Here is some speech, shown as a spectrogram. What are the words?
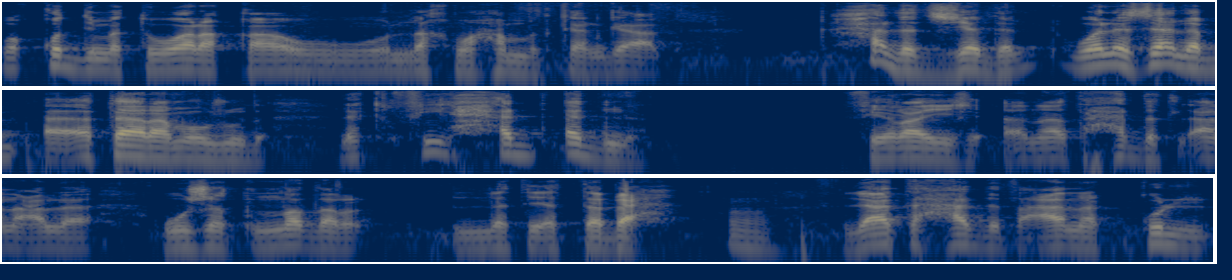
وقدمت ورقة والأخ محمد كان قاعد حدث جدل ولا زال أثارها موجودة لكن في حد أدنى في رأيي أنا أتحدث الآن على وجهة النظر التي أتبعها. لا أتحدث عن كل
